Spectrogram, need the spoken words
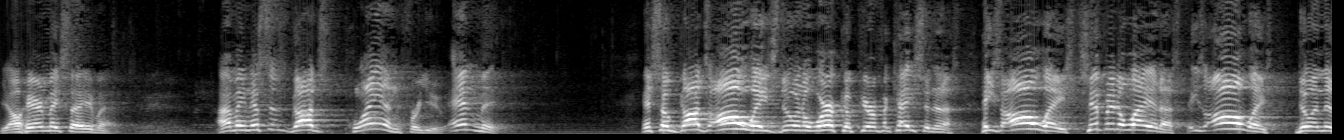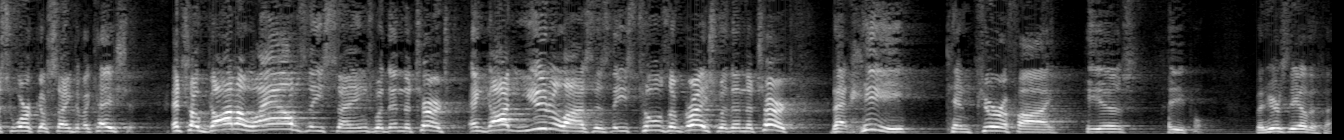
Y'all hearing me say amen? I mean, this is God's plan for you and me. And so God's always doing a work of purification in us. He's always chipping away at us. He's always doing this work of sanctification. And so God allows these things within the church, and God utilizes these tools of grace within the church that He can purify His people. But here's the other thing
